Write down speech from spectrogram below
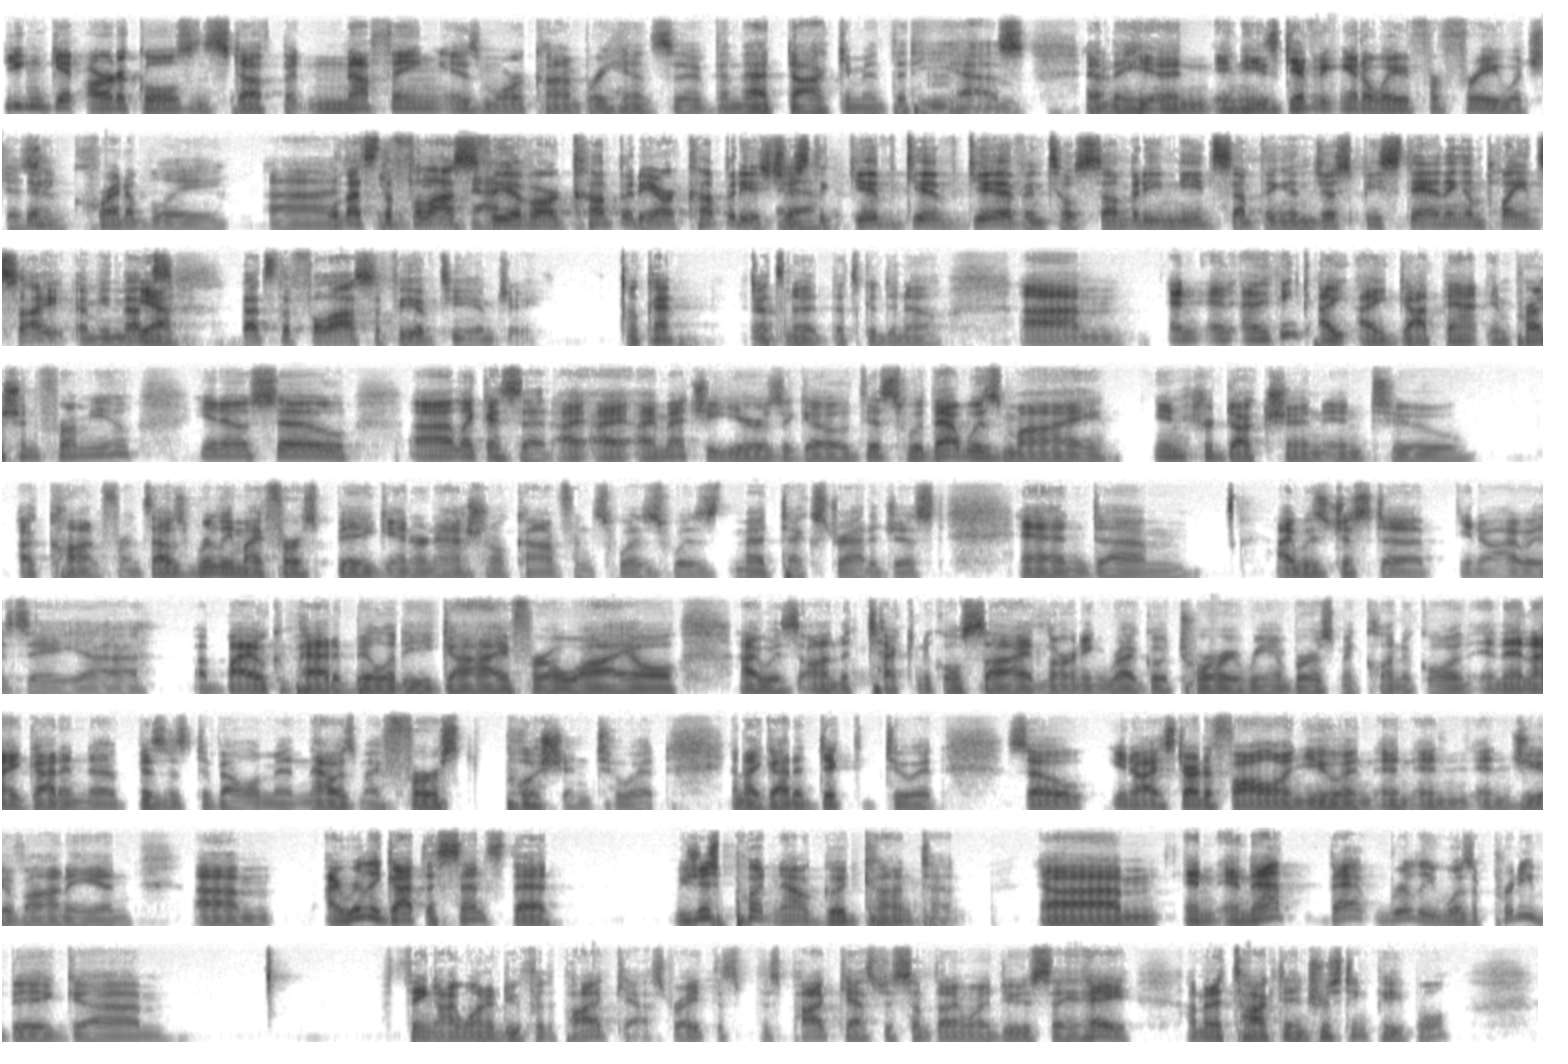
you can get articles and stuff, but nothing is more comprehensive than that document that he mm-hmm. has, and, yeah. the, and and he's giving it away for free, which is yeah. incredibly. Uh, well, that's the philosophy of our company. Our company is just yeah. to give, give, give until somebody needs something, and just be standing in plain sight. I mean, that's that's the philosophy of TMG. Okay, that's good. That's good to know. Um, and and I think I, I got that impression from you. You know, so uh, like I said, I, I, I met you years ago. This would that was my introduction into a conference. That was really my first big international conference. Was was MedTech strategist, and um, I was just a you know I was a uh, a biocompatibility guy for a while. I was on the technical side, learning regulatory reimbursement, clinical, and, and, then I got into business development, and that was my first push into it, and I got addicted to it. So you know, I started following you and and and, and Giovanni, and um, I really got the sense that you're just putting out good content, um, and and that that really was a pretty big. Um, thing I want to do for the podcast, right? This this podcast is something I want to do to say, hey, I'm going to talk to interesting people.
